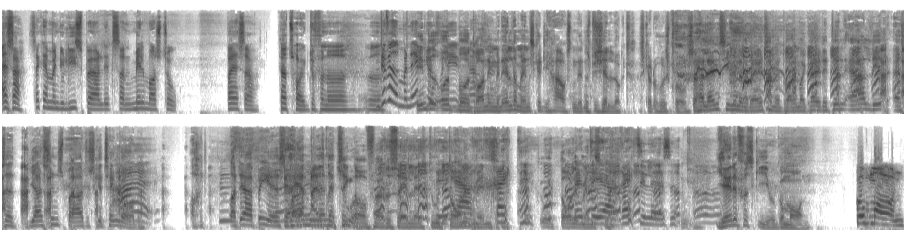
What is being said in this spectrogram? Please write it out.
Altså, så kan man jo lige spørge lidt sådan mellem os to. Hvad så? Der tror jeg ikke, du får noget at. Men det ved man ikke Intet ondt mod dronningen, men ældre mennesker, de har jo sådan lidt en speciel lugt, skal du huske på. Så halvanden time en elevator med dronning Margrethe, den er lidt, altså, jeg synes bare, du skal tænke over det. Og, og der er BS, Det har jeg aldrig natur. tænkt over, før du sagde, Lasse, du er et Det dårligt er menneske. rigtigt. Du er et dårligt Men det menneske. er rigtig, Lasse. Jette fra Skive, godmorgen. Godmorgen.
